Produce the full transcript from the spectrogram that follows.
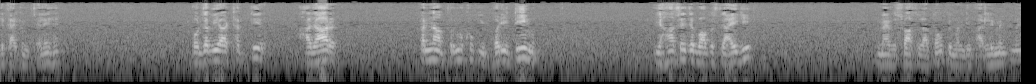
ये कार्यक्रम चले हैं। और जब ये अठत्तीस हज़ार पन्ना प्रमुखों की बड़ी टीम यहाँ से जब वापस जाएगी मैं विश्वास दिलाता हूँ कि मंडी पार्लियामेंट में,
